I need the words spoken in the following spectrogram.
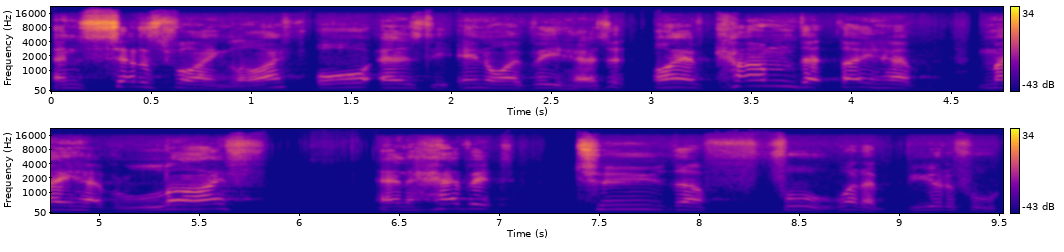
and satisfying life, or as the NIV has it, I have come that they have, may have life and have it to the full. What a beautiful,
